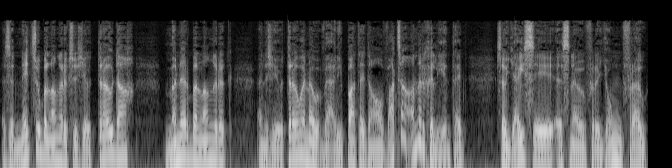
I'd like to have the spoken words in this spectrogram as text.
Is dit net so belangrik soos jou troudag, minder belangrik? En as jy jou troue nou uit die pad uithaal, watse ander geleentheid sou jy sê is nou vir 'n jong vrou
